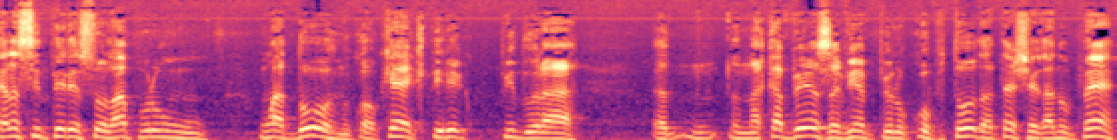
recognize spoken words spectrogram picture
ela se interessou lá por um, um adorno qualquer que teria que pendurar uh, na cabeça, vinha pelo corpo todo até chegar no pé.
